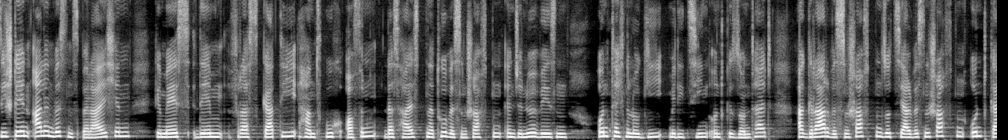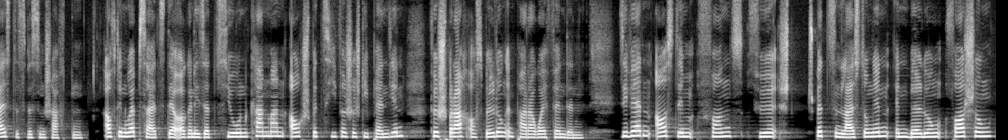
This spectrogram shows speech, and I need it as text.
Sie stehen allen Wissensbereichen gemäß dem Frascati-Handbuch offen, das heißt Naturwissenschaften, Ingenieurwesen und Technologie, Medizin und Gesundheit, Agrarwissenschaften, Sozialwissenschaften und Geisteswissenschaften. Auf den Websites der Organisation kann man auch spezifische Stipendien für Sprachausbildung in Paraguay finden. Sie werden aus dem Fonds für Spitzenleistungen in Bildung, Forschung,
